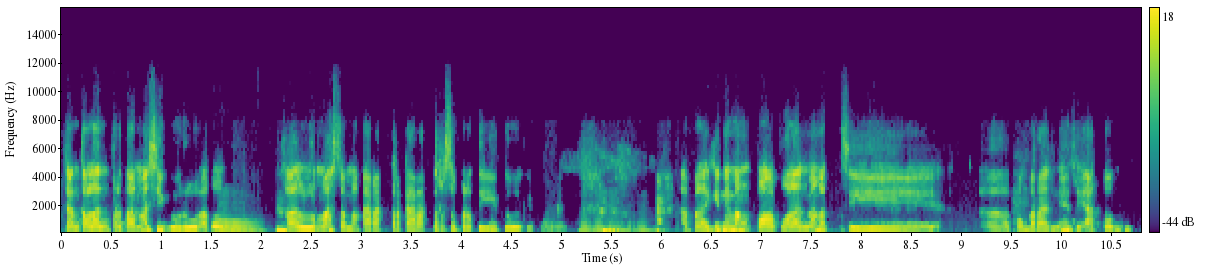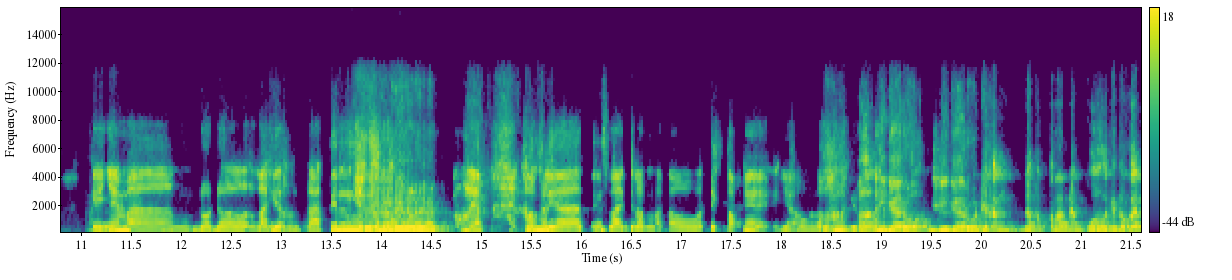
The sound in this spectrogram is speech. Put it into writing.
cantolan pertama si guru. Aku Oh. selalu lemah sama karakter-karakter seperti itu gitu. Apalagi ini emang pol-polan banget si eh, pemerannya si Atom kayaknya emang dodol lahir batin gitu. kalau lihat kalau lihat Instagram atau TikToknya ya Allah gitu. Malah di Garu, di Garu dia kan dapat peran yang cool gitu kan.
